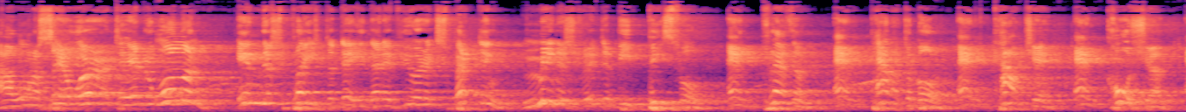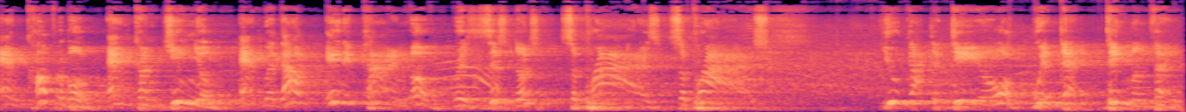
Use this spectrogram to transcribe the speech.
I want to say a word to every woman in this place today that if you are expecting ministry to be peaceful and pleasant and palatable and couchy and kosher and comfortable and congenial and without any kind of resistance, surprise, surprise, you got to deal with that demon thing.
